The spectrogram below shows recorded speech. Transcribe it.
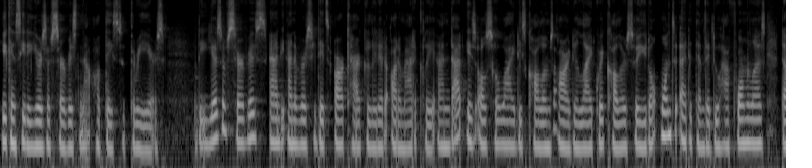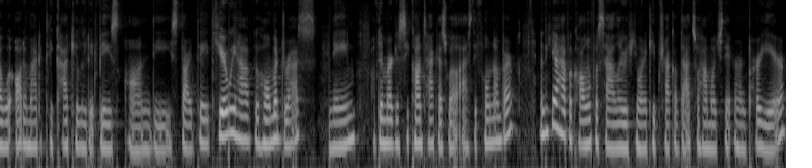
you can see the years of service now updates to three years. The years of service and the anniversary dates are calculated automatically. And that is also why these columns are the light gray color. So you don't want to edit them. They do have formulas that will automatically calculate it based on the start date. Here we have the home address name of the emergency contact as well as the phone number. And here I have a column for salary if you want to keep track of that, so how much they earn per year.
